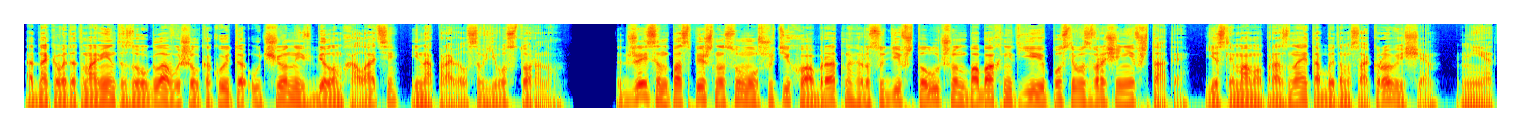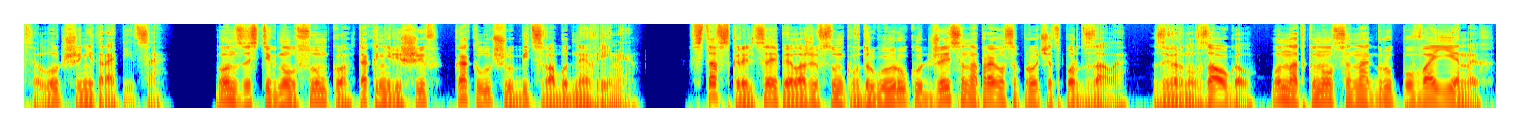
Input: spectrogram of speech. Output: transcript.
Однако в этот момент из-за угла вышел какой-то ученый в белом халате и направился в его сторону. Джейсон поспешно сунул шутиху обратно, рассудив, что лучше он бабахнет ею после возвращения в Штаты. Если мама прознает об этом сокровище... Нет, лучше не торопиться. Он застегнул сумку, так и не решив, как лучше убить свободное время. Встав с крыльца и переложив сумку в другую руку, Джейсон направился прочь от спортзала. Завернув за угол, он наткнулся на группу военных,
